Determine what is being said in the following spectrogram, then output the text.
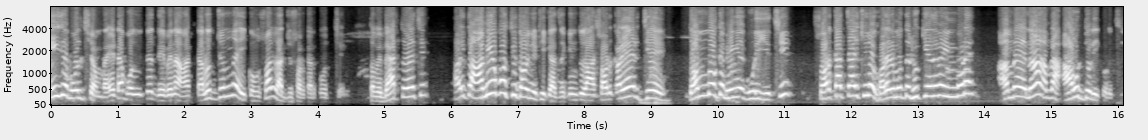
এই যে বলছি আমরা এটা বলতে দেবে না আটকানোর জন্য এই কৌশল রাজ্য সরকার করছে। তবে ব্যর্থ হয়েছে। হয়তো আমি উপস্থিত হইনি ঠিক আছে কিন্তু সরকারের যে দম্বকে ভেঙে গুড়িয়ে দিচ্ছি সরকার চাইছিল ঘরের মধ্যে ঢুকিয়ে দেবে ইনডোরে আমরা না আমরা আউটডোরই করেছি।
